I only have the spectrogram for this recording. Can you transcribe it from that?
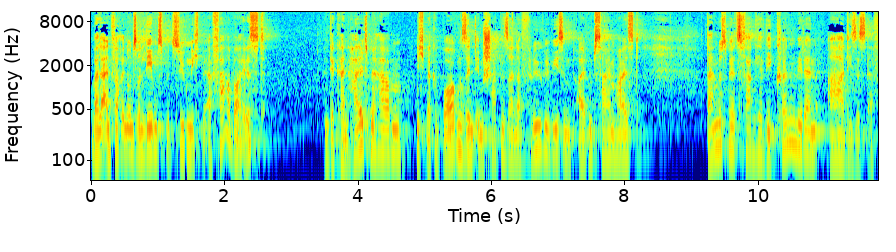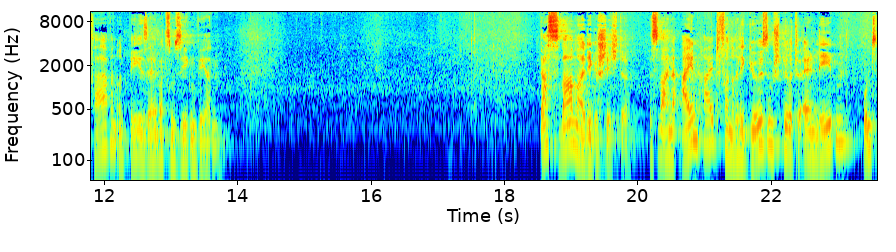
weil er einfach in unseren Lebensbezügen nicht mehr erfahrbar ist, wenn wir keinen Halt mehr haben, nicht mehr geborgen sind im Schatten seiner Flügel, wie es im alten Psalm heißt, dann müssen wir jetzt fragen, ja, wie können wir denn A, dieses erfahren und B, selber zum Segen werden? Das war mal die Geschichte. Es war eine Einheit von religiösem, spirituellem Leben und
